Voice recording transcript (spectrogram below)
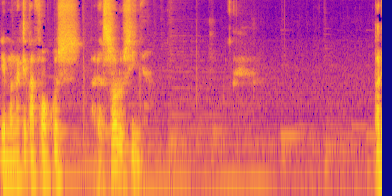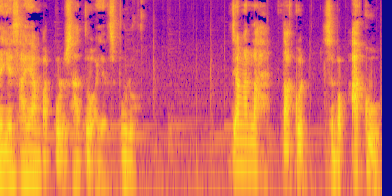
di mana kita fokus pada solusinya. Pada Yesaya 41 ayat 10, Janganlah takut sebab aku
